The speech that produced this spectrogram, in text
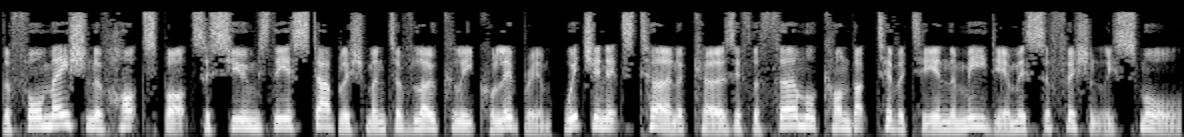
The formation of hot spots assumes the establishment of local equilibrium, which in its turn occurs if the thermal conductivity in the medium is sufficiently small.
